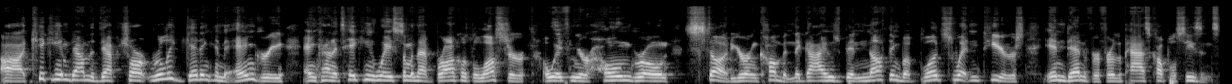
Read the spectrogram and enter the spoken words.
uh, kicking him down the depth chart, really getting him angry and kind of taking away some of that Broncos luster away from your homegrown stud, your incumbent, the guy who's been nothing but blood, sweat, and tears in Denver for the past couple seasons.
